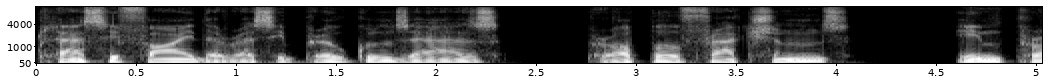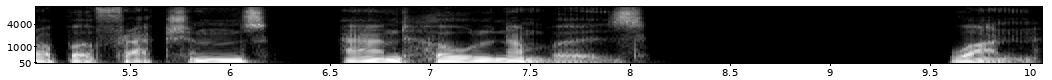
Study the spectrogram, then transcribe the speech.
Classify the reciprocals as proper fractions, improper fractions, and whole numbers. 1.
